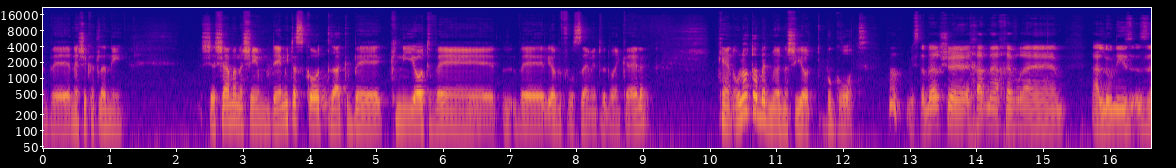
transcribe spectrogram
בנשק קטלני. ששם הנשים די מתעסקות רק בקניות ו... ולהיות מפורסמת ודברים כאלה. כן, הוא לא טוב בדמויות נשיות בוגרות. אה, מסתבר שאחד מהחבר'ה אה, הלוניז זה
